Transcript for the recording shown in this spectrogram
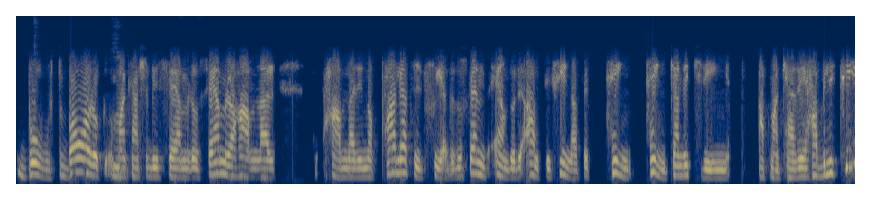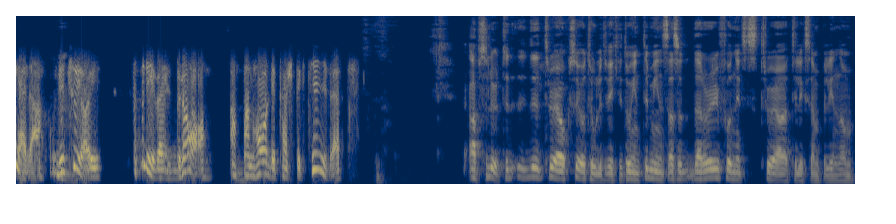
botbar och man kanske blir sämre och sämre och hamnar, hamnar i något palliativt skede, då ska ändå det alltid finnas ett tänk, tänkande kring att man kan rehabilitera. Och det mm. tror jag är, det är väldigt bra, att man har det perspektivet. Absolut, det, det, tror jag också är otroligt viktigt och inte minst, alltså där har det ju funnits, tror jag, till exempel inom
